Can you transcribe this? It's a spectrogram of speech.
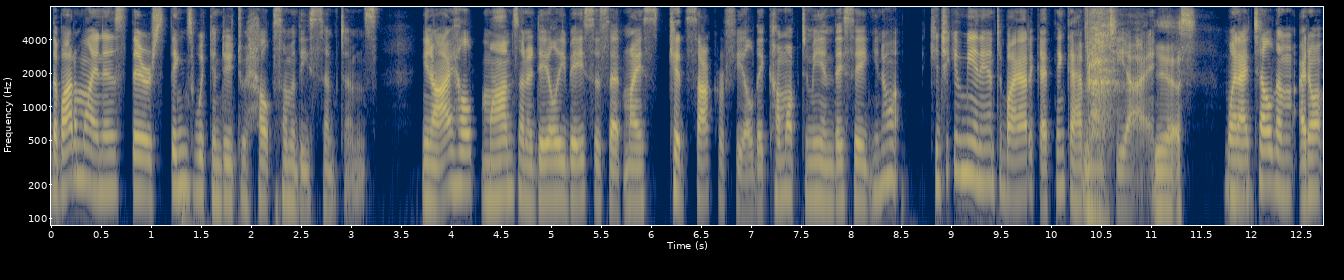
the bottom line is there's things we can do to help some of these symptoms. You know, I help moms on a daily basis at my kids' soccer field. They come up to me and they say, you know what, could you give me an antibiotic? I think I have an UTI. Yes. When I tell them I don't,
